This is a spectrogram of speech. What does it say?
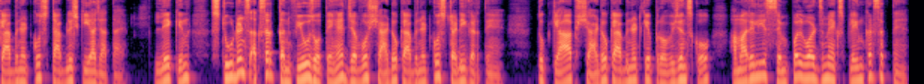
कैबिनेट को स्टैब्लिश किया जाता है, लेकिन स्टूडेंट्स अक्सर कंफ्यूज होते हैं जब वो शैडो कैबिनेट को स्टडी करते हैं। तो क्या आप शैडो कैबिनेट के प्रोविजंस को हमारे लिए सिंपल वर्ड्स में एक्सप्लेन कर सकते हैं?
